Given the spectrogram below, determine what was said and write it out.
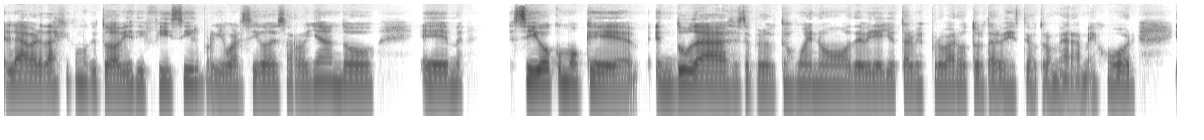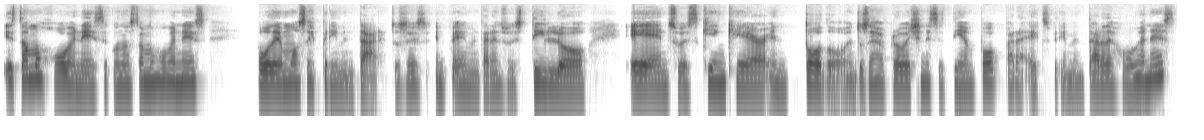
la verdad es que como que todavía es difícil porque igual sigo desarrollando, em, sigo como que en dudas, este producto es bueno, debería yo tal vez probar otro, tal vez este otro me hará mejor. Y estamos jóvenes, cuando estamos jóvenes podemos experimentar, entonces experimentar en su estilo, en su skincare, en todo. Entonces aprovechen ese tiempo para experimentar de jóvenes,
